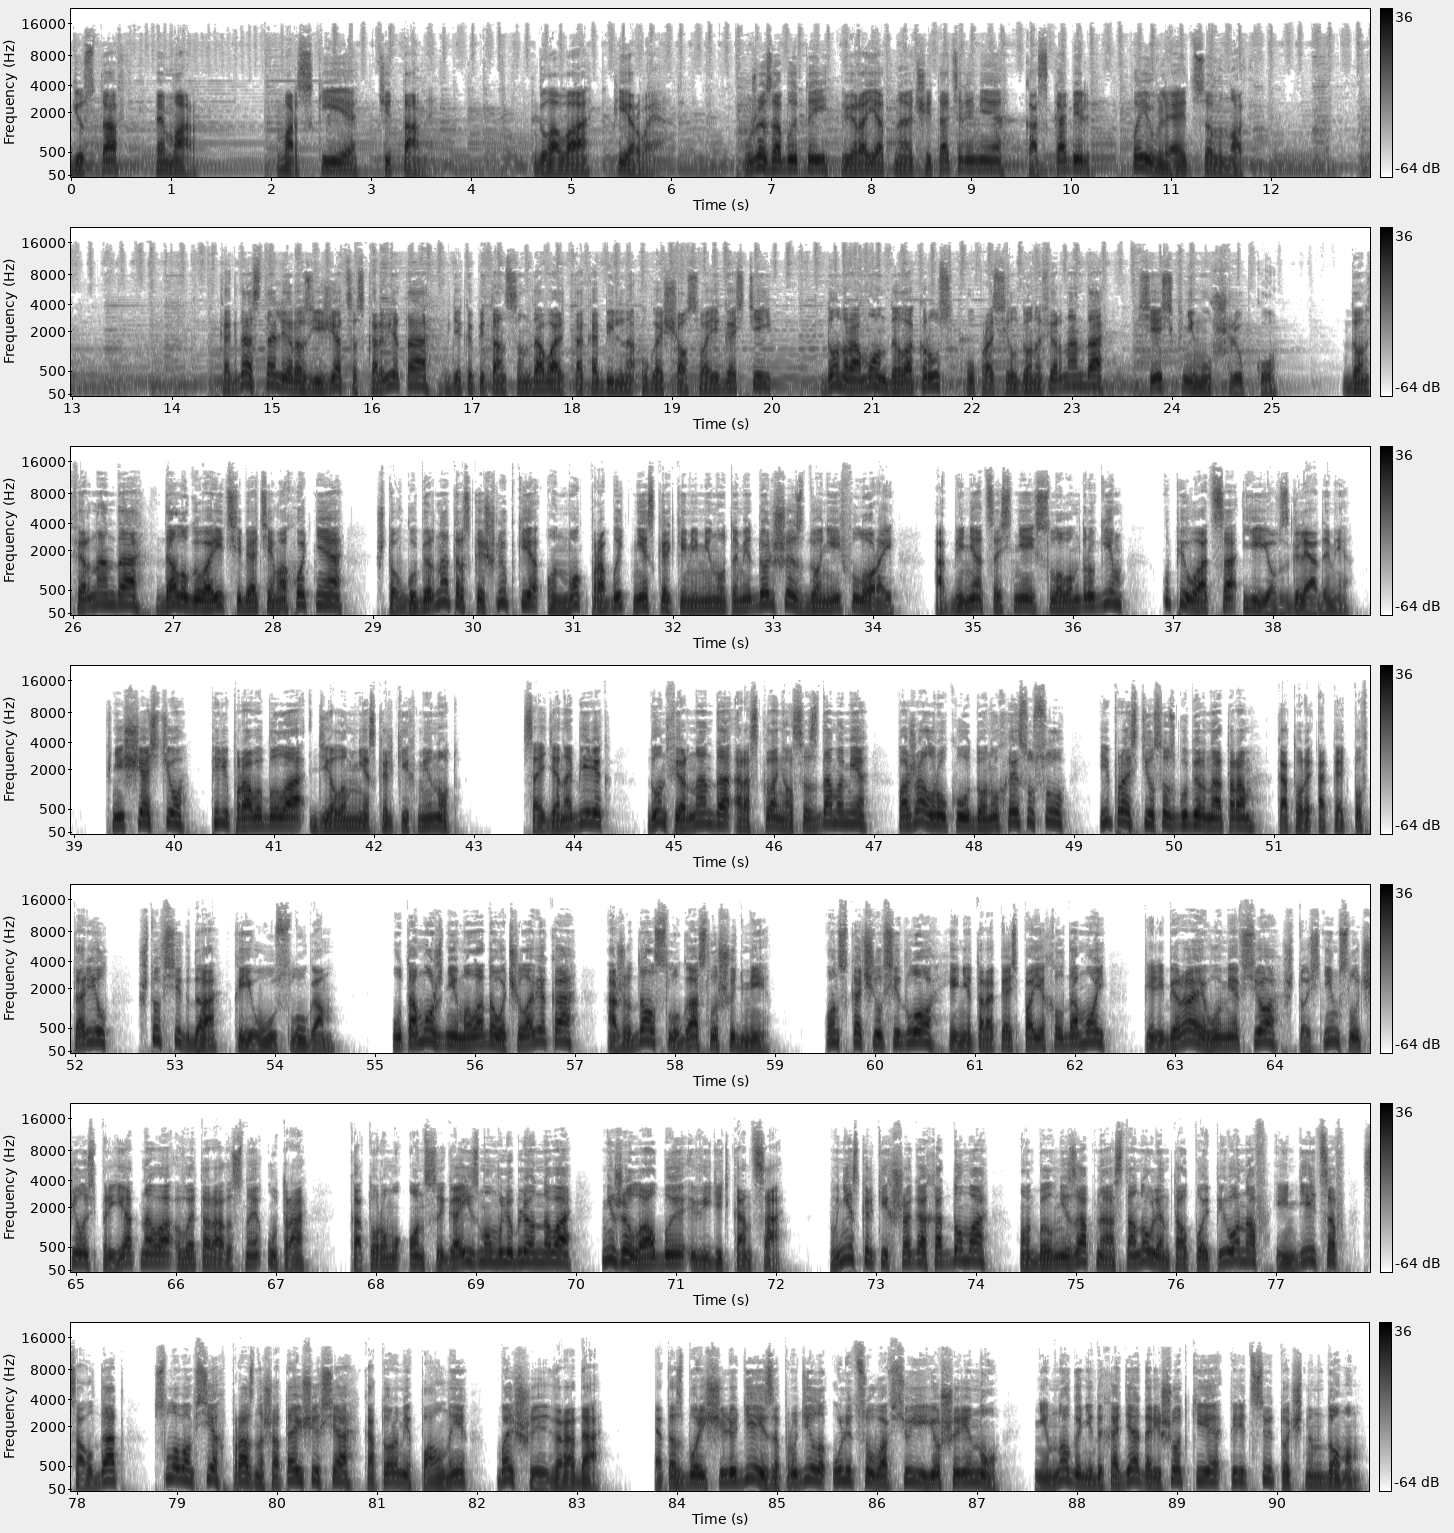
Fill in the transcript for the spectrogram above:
Гюстав Эмар. Морские титаны. Глава первая. Уже забытый, вероятно, читателями, Каскабель появляется вновь. Когда стали разъезжаться с корвета, где капитан Сандаваль так обильно угощал своих гостей, Дон Рамон де ла Круз упросил Дона Фернанда сесть к нему в шлюпку. Дон Фернандо дал уговорить себя тем охотнее, что в губернаторской шлюпке он мог пробыть несколькими минутами дольше с Доней Флорой, обменяться с ней словом другим, упиваться ее взглядами. К несчастью, переправа была делом нескольких минут. Сойдя на берег, Дон Фернандо раскланялся с дамами, пожал руку Дону Хесусу и простился с губернатором, который опять повторил, что всегда к его услугам. У таможни молодого человека ожидал слуга с лошадьми. Он вскочил в седло и, не торопясь, поехал домой, перебирая в уме все, что с ним случилось приятного в это радостное утро, которому он с эгоизмом влюбленного не желал бы видеть конца. В нескольких шагах от дома он был внезапно остановлен толпой пионов, индейцев, солдат, словом всех праздно шатающихся, которыми полны большие города. Это сборище людей запрудило улицу во всю ее ширину, немного не доходя до решетки перед цветочным домом.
